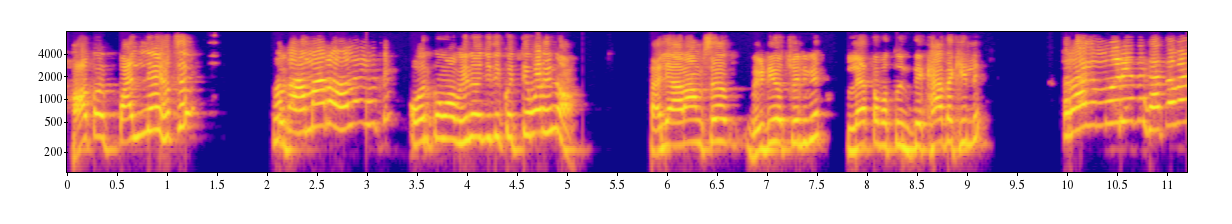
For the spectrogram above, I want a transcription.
হ্যাঁ তো পারলেই হচ্ছে। হ্যাঁ তো আমারও হলোই হচ্ছে। ওরকম অভিনয় যদি করতে পারি না তাহলে আরামসে ভিডিও চলবে। লে তবে তুই দেখা দেখিলে। তোর আগে মরিয়ে দেখাতে হবে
